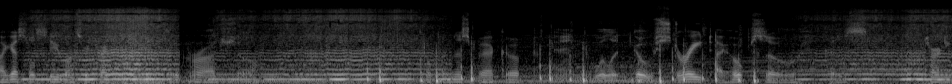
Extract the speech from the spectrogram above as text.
I guess we'll see once we try to get into the garage, so... Open this back up, and will it go straight? I hope so, because turning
